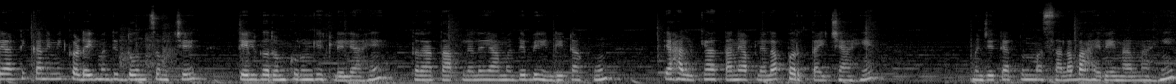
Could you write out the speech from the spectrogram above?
या ठिकाणी मी कढईमध्ये दोन चमचे तेल गरम करून घेतलेले आहे. तर आता आपल्याला यामध्ये भेंडी टाकून त्या हलक्या हाताने आपल्याला परतायचे आहे. म्हणजे त्यातून मसाला बाहेर येणार नाही.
